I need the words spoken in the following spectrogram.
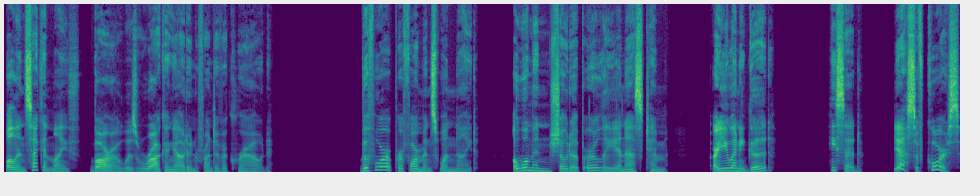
While in Second Life, Bara was rocking out in front of a crowd. Before a performance one night, a woman showed up early and asked him, Are you any good? He said, Yes, of course,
